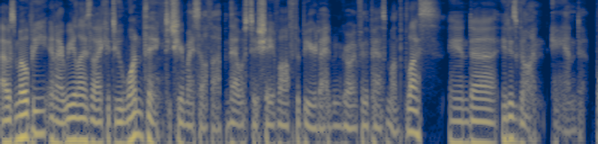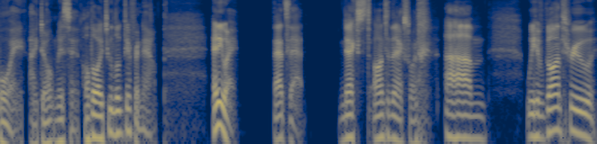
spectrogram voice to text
I was mopey, and I realized that I could do one thing to cheer myself up, and that was to shave off the beard I had been growing for the past month plus, and uh, it is gone. And boy, I don't miss it. Although I do look different now. Anyway, that's that. Next, on to the next one. Um, We have gone through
